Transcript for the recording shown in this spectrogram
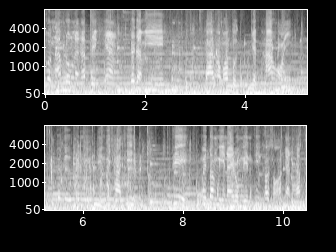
ช่วงน้ำลงแหละครับเด็กเนี่ยก็จะมีการออกมาฝึกเก็บหาหอย ก็คือเป็นอีกหนึ่งวิชาชีพที่ไม่ต้องมีในโรงเรียนที่เขาสอนกันครับ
